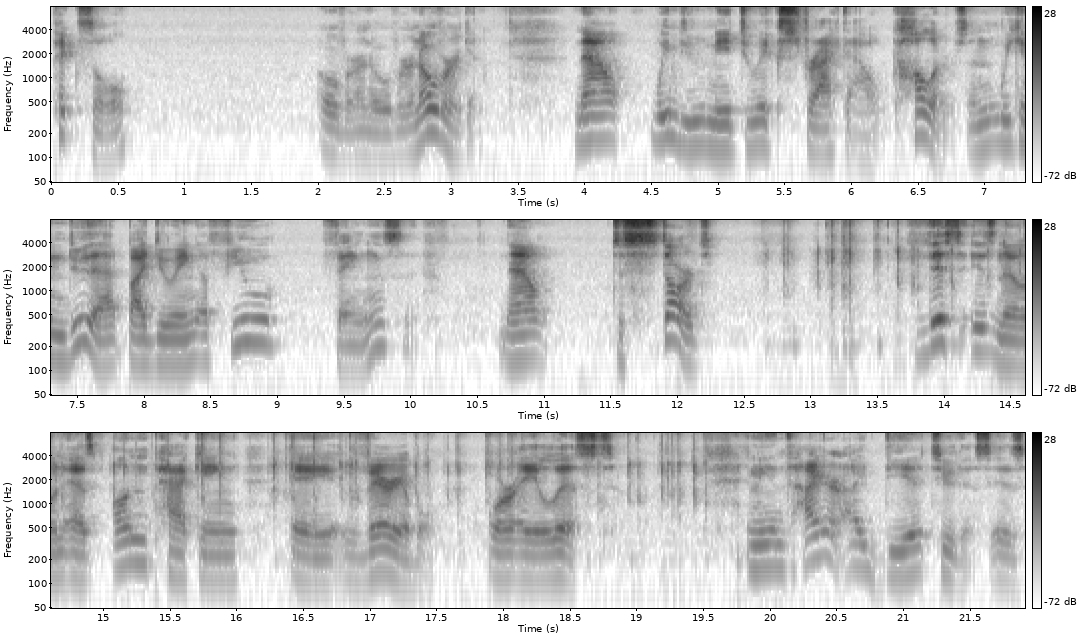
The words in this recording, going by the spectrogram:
pixel over and over and over again. Now, we do need to extract out colors, and we can do that by doing a few things. Now, to start, this is known as unpacking a variable or a list. And the entire idea to this is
